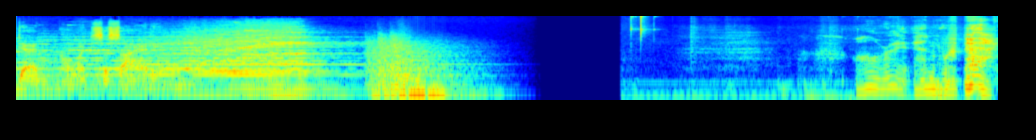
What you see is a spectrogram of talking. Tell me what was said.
Dead Poets Society. All right, and we're back.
